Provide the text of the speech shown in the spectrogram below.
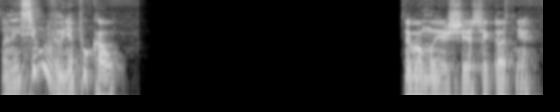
No nic nie mówił, nie pukał. No bo mu już jest wygodnie.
